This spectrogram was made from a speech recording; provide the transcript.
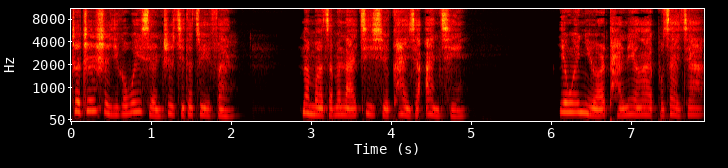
这真是一个危险至极的罪犯。那么，咱们来继续看一下案情。因为女儿谈恋爱不在家，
